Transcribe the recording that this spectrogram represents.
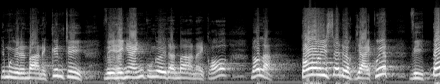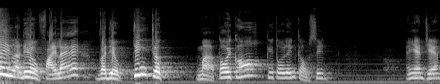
Nhưng mà người đàn bà này kiên trì, vì hình ảnh của người đàn bà này có, đó là tôi sẽ được giải quyết vì đây là điều phải lẽ và điều chính trực mà tôi có khi tôi đến cầu xin. Anh em chị em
